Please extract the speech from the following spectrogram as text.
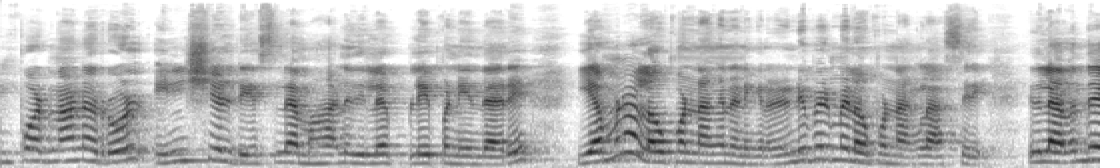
இம்பார்ட்டண்டான ரோல் இனிஷியல் டேஸில் மகாநதியில் ப்ளே பண்ணியிருந்தார். யமுனா லவ் பண்ணாங்கன்னு நினைக்கிறேன். ரெண்டு பேருமே லவ் பண்ணாங்களா? சரி. இதில் வந்து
